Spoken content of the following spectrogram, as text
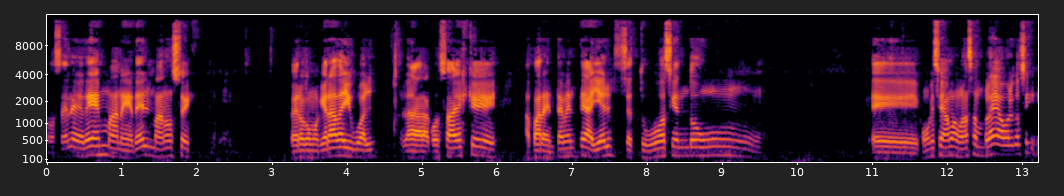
José Ledesma, Nedelma, no sé. Pero como quiera da igual. La, la cosa es que aparentemente ayer se estuvo haciendo un... eh, ¿Cómo que se llama? ¿Una asamblea o algo así?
